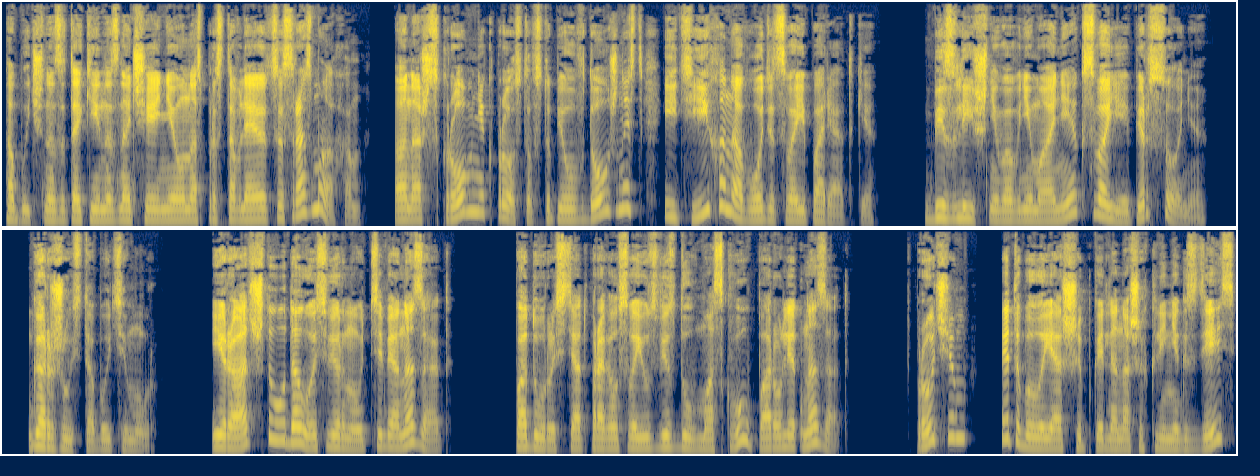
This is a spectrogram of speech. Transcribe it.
Обычно за такие назначения у нас проставляются с размахом, а наш скромник просто вступил в должность и тихо наводит свои порядки. Без лишнего внимания к своей персоне. Горжусь тобой, Тимур. И рад, что удалось вернуть тебя назад. По дурости отправил свою звезду в Москву пару лет назад. Впрочем, это было и ошибкой для наших клиник здесь,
